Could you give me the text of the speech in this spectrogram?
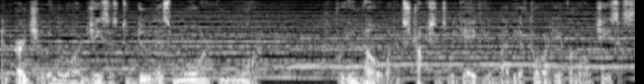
and urge you in the Lord Jesus to do this more and more. For you know what instructions we gave you by the authority of the Lord Jesus.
